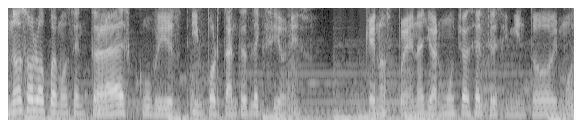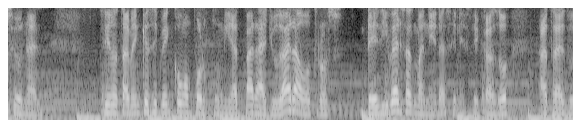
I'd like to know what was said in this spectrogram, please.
no solo podemos entrar a descubrir importantes lecciones que nos pueden ayudar mucho hacia el crecimiento emocional, sino también que sirven como oportunidad para ayudar a otros de diversas maneras, en este caso a través de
